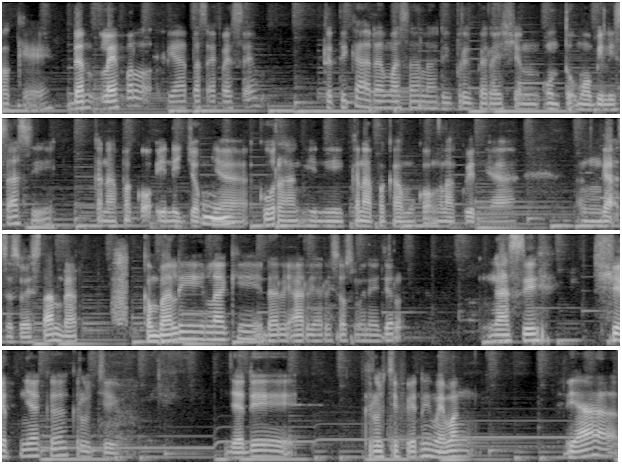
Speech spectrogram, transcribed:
Oke. Dan level di atas FSM ketika ada masalah di preparation untuk mobilisasi, kenapa kok ini jobnya kurang, ini kenapa kamu kok ngelakuinnya enggak sesuai standar? Kembali lagi dari area resource manager ngasih sheetnya ke crew chief. Jadi chief ini memang ya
